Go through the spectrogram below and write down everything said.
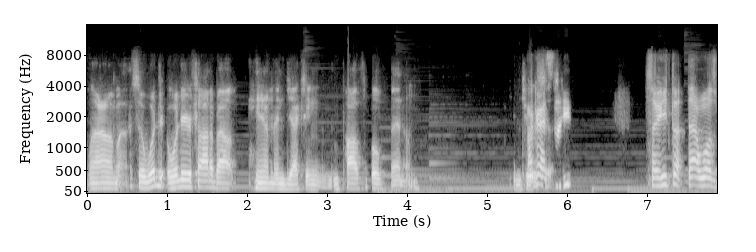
Um, so what what are your thought about him injecting possible venom into okay, so you, so you thought that was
